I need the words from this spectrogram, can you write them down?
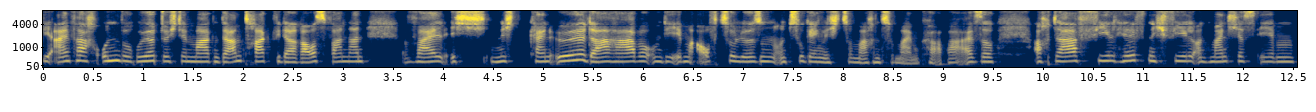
die einfach unberührt durch den Magen-Darm-Trakt wieder rauswandern, weil ich nicht kein Öl da habe, um die eben aufzulösen und zugänglich zu machen zu meinem Körper. Also auch da viel hilft nicht viel und manches eben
